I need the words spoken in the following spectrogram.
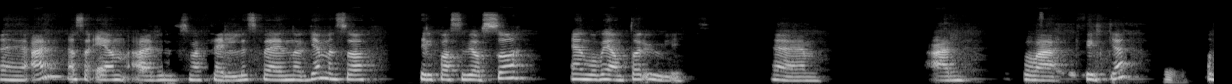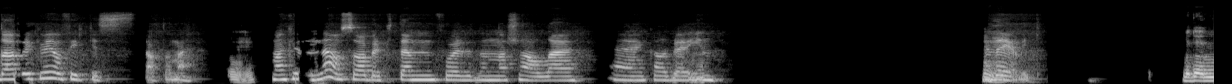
R, altså én R som er felles for hele Norge, men så tilpasser vi også en hvor vi antar ulik eh, R på hvert fylke. Mm. Og da bruker vi jo fylkesdataene. Mm. Man kunne også ha brukt dem for den nasjonale eh, kalibreringen. Men det mm. gjør vi ikke. Men den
